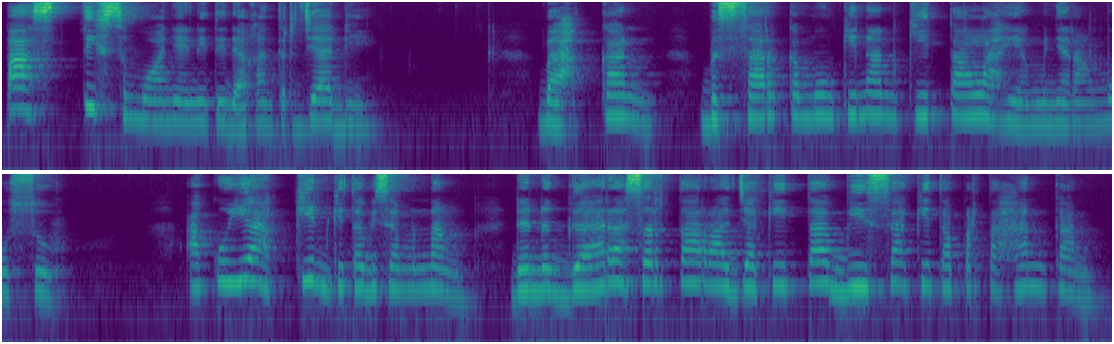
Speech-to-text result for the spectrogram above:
pasti semuanya ini tidak akan terjadi. Bahkan besar kemungkinan kitalah yang menyerang musuh. Aku yakin kita bisa menang dan negara serta raja kita bisa kita pertahankan.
